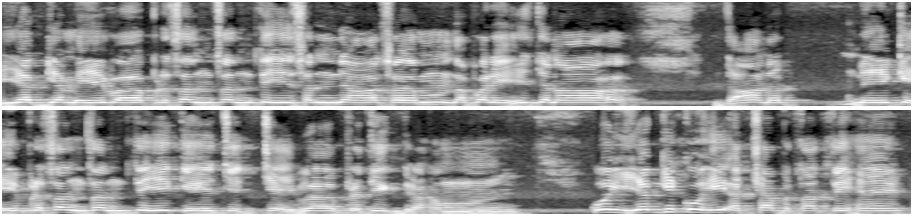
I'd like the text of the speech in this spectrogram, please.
यज्ञमेव प्रशंसन्ति संन्यास अपरे जना दान में के प्रशंसन्ति के चिच्छ प्रतिग्रह कोई यज्ञ को ही अच्छा बताते हैं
